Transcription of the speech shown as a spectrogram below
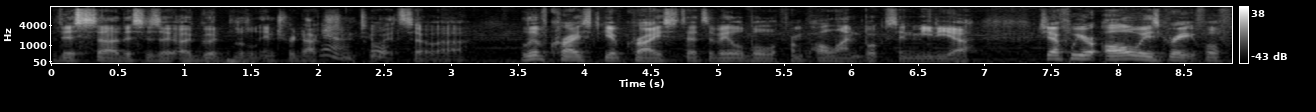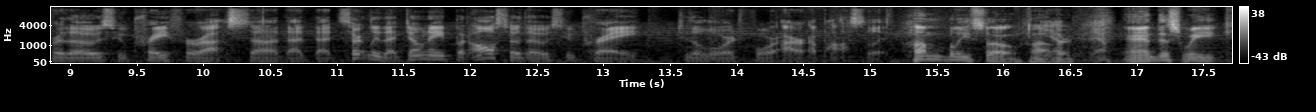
this uh, this is a, a good little introduction Yeah, to cool. it. So, uh, live Christ, give Christ. That's available from Pauline Books and Media. Jeff, we are always grateful for those who pray for us. Uh, that that certainly that donate, but also those who pray to the Lord for our apostolate. Humbly so, Father. yep. And this week,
